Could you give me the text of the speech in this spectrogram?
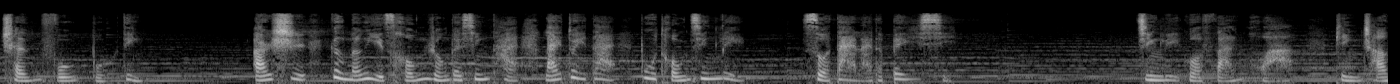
沉浮不定，而是更能以从容的心态来对待不同经历所带来的悲喜。经历过繁华，品尝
